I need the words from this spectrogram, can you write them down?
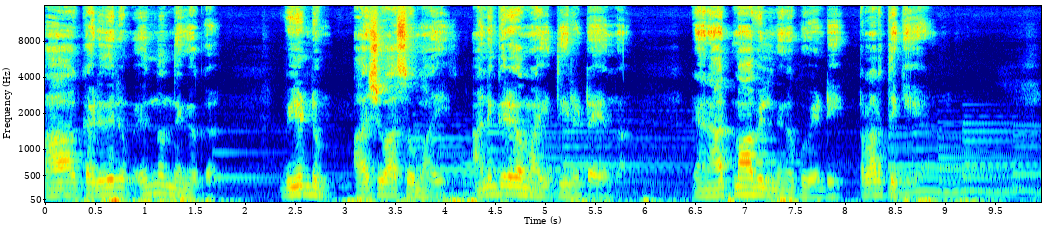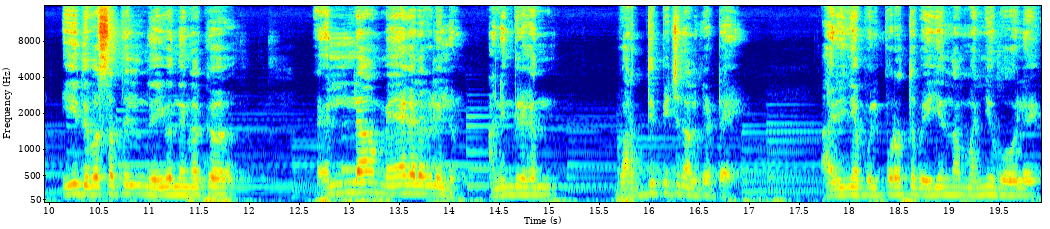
ആ കരുതലും എന്നും നിങ്ങൾക്ക് വീണ്ടും ആശ്വാസവുമായി അനുഗ്രഹമായി തീരട്ടെ എന്ന് ഞാൻ ആത്മാവിൽ നിങ്ങൾക്ക് വേണ്ടി പ്രാർത്ഥിക്കുകയാണ്. ഈ ദിവസത്തിൽ ദൈവം നിങ്ങൾക്ക് എല്ലാ മേഖലകളിലും അനുഗ്രഹം വർദ്ധിപ്പിച്ചു നൽകട്ടെ. അരിഞ്ഞ പുൽപ്പുറത്ത് പെയ്യുന്ന മഞ്ഞു പോലെ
